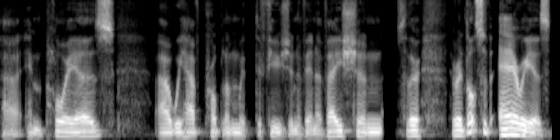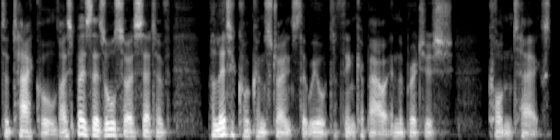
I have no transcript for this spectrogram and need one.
uh, employers. Uh, we have problem with diffusion of innovation. So there, there are lots of areas to tackle. I suppose there's also a set of political constraints that we ought to think about in the British context,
